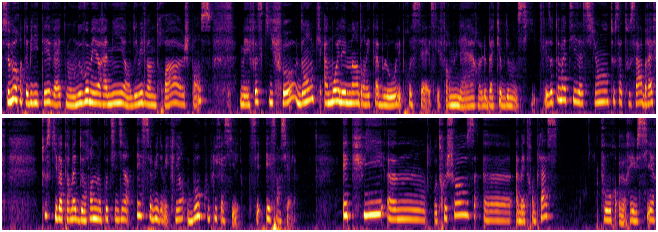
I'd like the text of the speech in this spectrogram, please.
Ce mot rentabilité va être mon nouveau meilleur ami en 2023, euh, je pense. Mais il faut ce qu'il faut. Donc, à moi les mains dans les tableaux, les process, les formulaires, le backup de mon site, les automatisations, tout ça, tout ça. Bref, tout ce qui va permettre de rendre mon quotidien et celui de mes clients beaucoup plus facile. C'est essentiel. Et puis, euh, autre chose euh, à mettre en place pour euh, réussir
